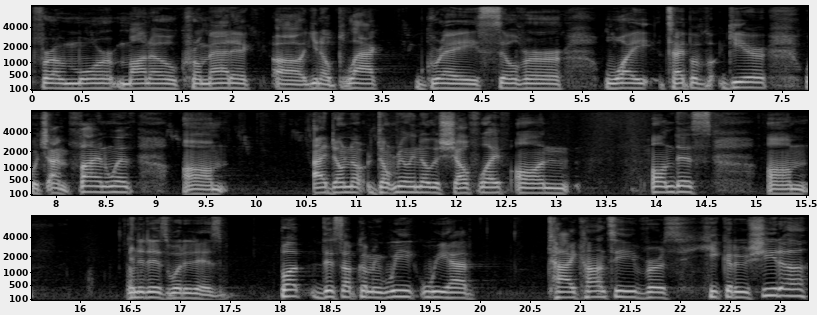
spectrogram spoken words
for a more monochromatic, uh, you know, black, gray, silver, white type of gear, which I'm fine with. Um, I don't know, don't really know the shelf life on on this, um, and it is what it is. But this upcoming week we have Tay Conti versus Hikaru Shida.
